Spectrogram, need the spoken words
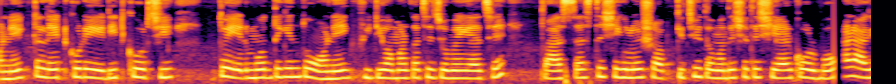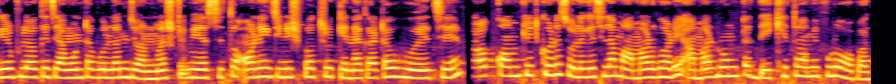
অনেকটা লেট করে এডিট করছি। তো এর মধ্যে কিন্তু অনেক ভিডিও আমার কাছে জমে গেছে। তো আস্তে আস্তে সেগুলো সব কিছুই তোমাদের সাথে শেয়ার করব। আর আগের ব্লগে যেমনটা বললাম, জন্মাষ্টমী আসছে, তো অনেক জিনিসপত্র কেনাকাটাও হয়েছে। সব কমপ্লিট করে চলে গেছিলাম আমার ঘরে। আমার রুমটা দেখে তো আমি পুরো অবাক।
